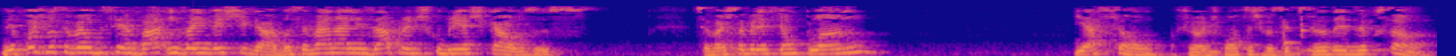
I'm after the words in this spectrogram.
Depois você vai observar e vai investigar. Você vai analisar para descobrir as causas. Você vai estabelecer um plano e ação. Afinal de contas, você precisa da execução.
